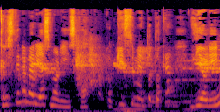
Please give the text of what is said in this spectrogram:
Cristina María Smolinsky. ¿Qué instrumento toca? Violín.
